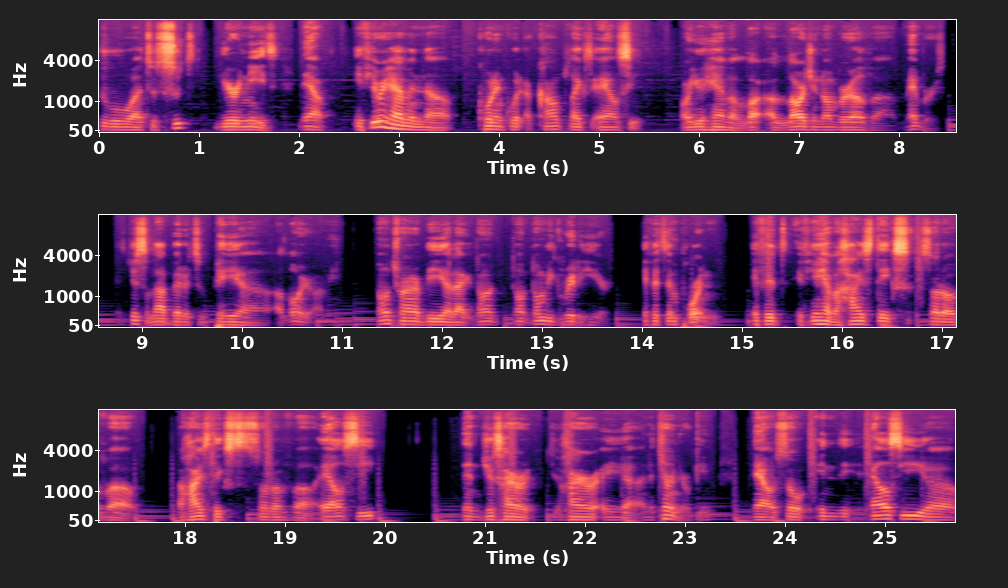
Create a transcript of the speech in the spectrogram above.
to uh, to suit your needs. Now, if you're having uh, quote unquote a complex LLC, or you have a, lo- a larger number of uh, members, it's just a lot better to pay a, a lawyer. I mean, don't try to be uh, like don't don't don't be greedy here. If it's important, if it if you have a high stakes sort of uh, a high stakes sort of uh, LLC, then just hire hire a uh, an attorney. Okay. Now, so in the LLC uh,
